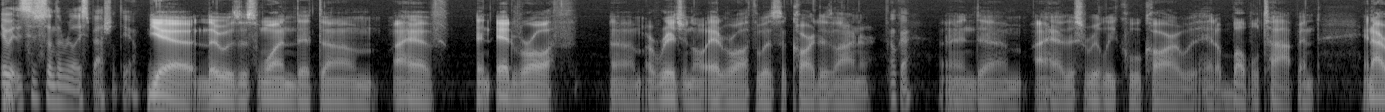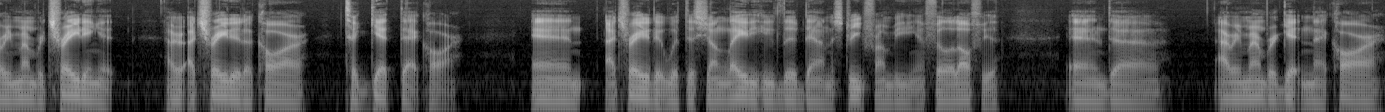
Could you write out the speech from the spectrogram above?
it was just something really special to you? Yeah, there was this one that um, I have an Ed Roth um, original. Ed Roth was a car designer. Okay. and um, I have this really cool car with had a bubble top, and and I remember trading it. I, I traded a car to get that car, and I traded it with this young lady who lived down the street from me in Philadelphia, and uh, I remember getting that car,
